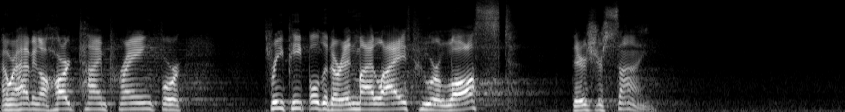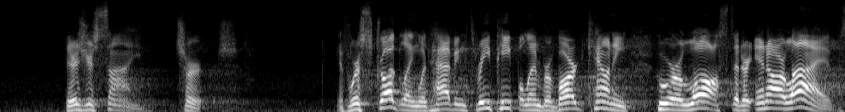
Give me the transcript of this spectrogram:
and we're having a hard time praying for three people that are in my life who are lost. There's your sign. There's your sign, church. If we're struggling with having three people in Brevard County who are lost that are in our lives,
